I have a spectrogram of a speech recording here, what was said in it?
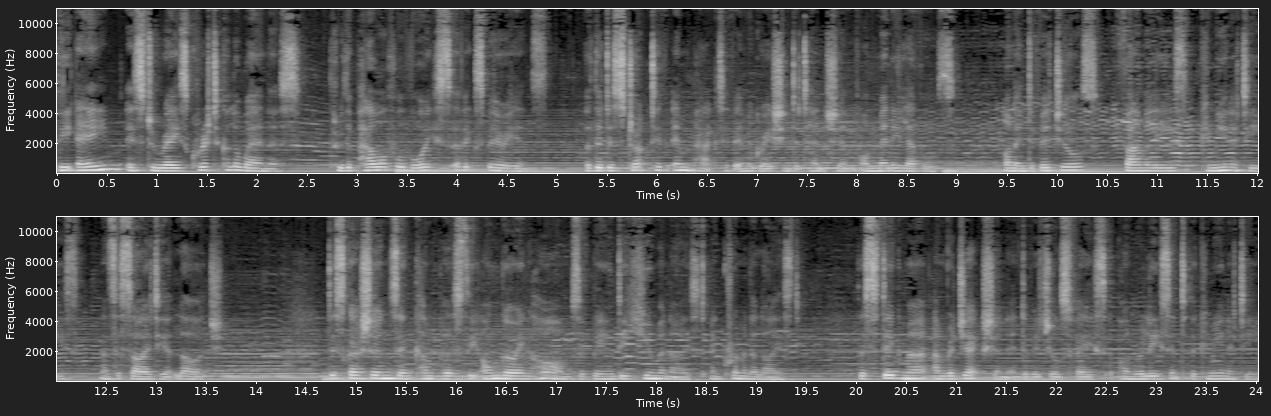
The aim is to raise critical awareness through the powerful voice of experience of the destructive impact of immigration detention on many levels on individuals, families, communities, and society at large. Discussions encompass the ongoing harms of being dehumanized and criminalized, the stigma and rejection individuals face upon release into the community,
